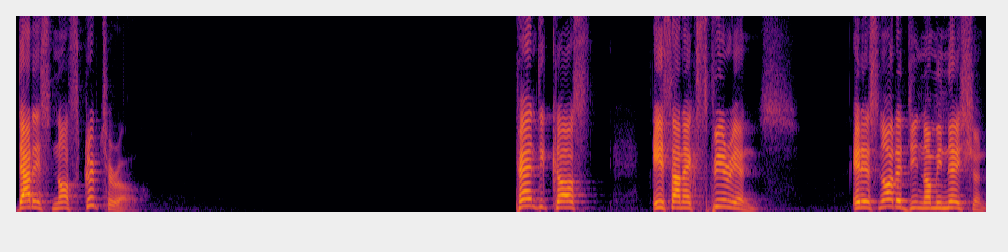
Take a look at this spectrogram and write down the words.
That is not scriptural. Pentecost is an experience, it is not a denomination.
